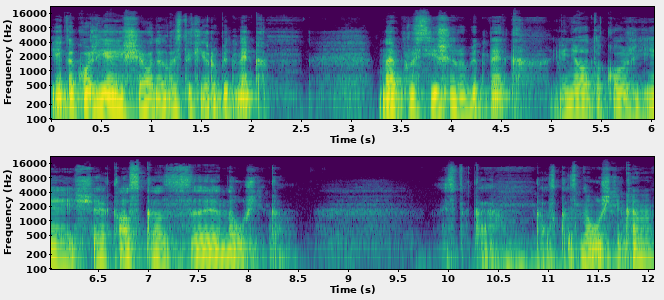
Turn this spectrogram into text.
І також є ще один ось такий робітник. Найпростіший робітник. І в нього також є ще каска з наушниками. Ось така каска з наушниками.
